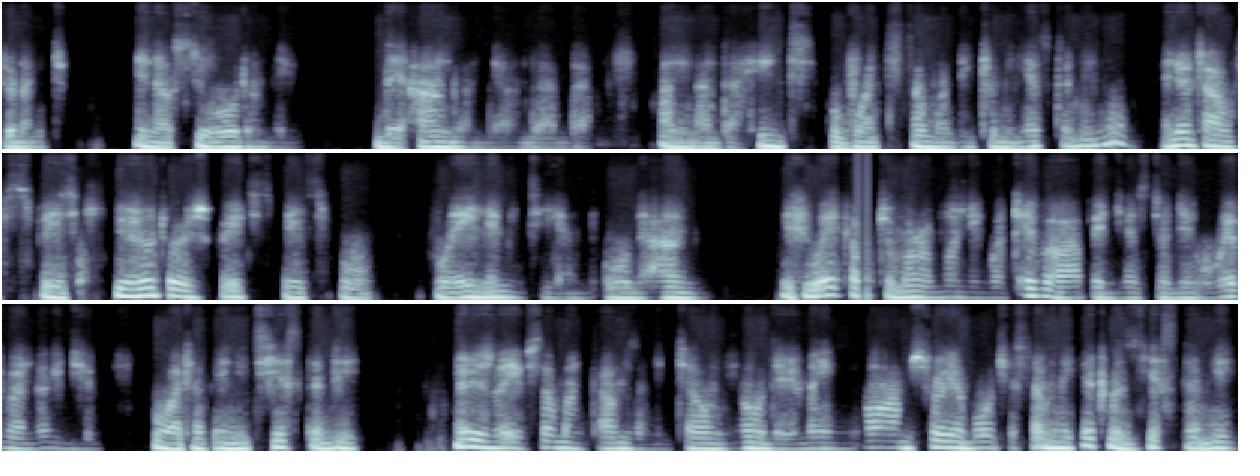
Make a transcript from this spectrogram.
tonight? You know, still hold on the, the anger and the, and, the, and, and the hate of what someone did to me yesterday. No, I don't have space. You don't always create space for, for enmity and all the anger. If you wake up tomorrow morning, whatever happened yesterday, whoever annoyed you, what happened, it's yesterday. That is why if someone comes and they tell me, oh, they remind oh, I'm sorry about your something like that was yesterday.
